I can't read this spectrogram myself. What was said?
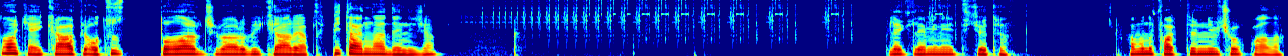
Okey kafi. 30 dolar civarı bir kar yaptık. Bir tane daha deneyeceğim. Black Laminate kötü. Ama bunun Factory New çok pahalı.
